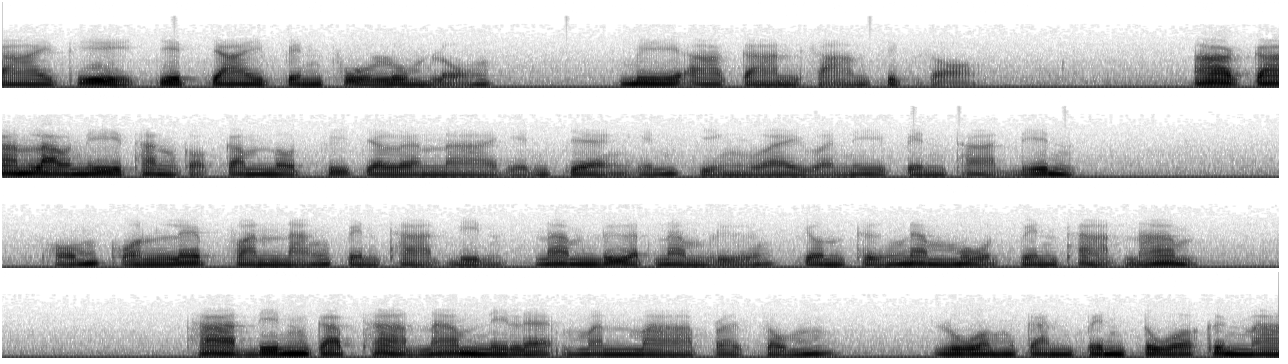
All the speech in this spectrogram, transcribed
กายที่จิตใจเป็นผู้ลุ่มหลง มีอาการสามสิบสองอาการเหล่านี้ท่านก็กำหนดพิจารณาเห็นแจ้งเห็นจริงไว้ว่านี่เป็นธาตุดิน ผมขนเล็บฟันหนังเป็นธาตุดิน น้ำเลือดน้ำเหลือง จนถึงน้ำมูดเป็นธาตุน้ำธาตุดินกับธาตุน้ำนี่แหละ มันมาผสมรวมกันเป็นตัวขึ้นมา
